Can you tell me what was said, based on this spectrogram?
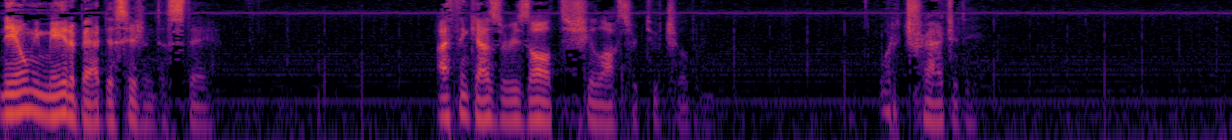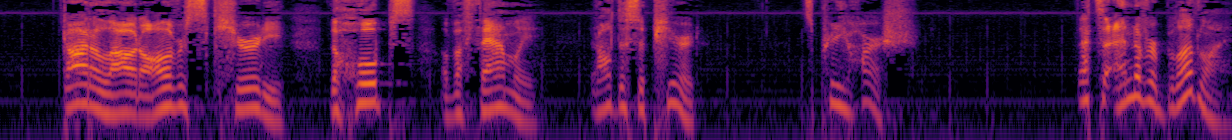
Naomi made a bad decision to stay. I think as a result, she lost her two children. What a tragedy. God allowed all of her security, the hopes of a family, it all disappeared. It's pretty harsh. That's the end of her bloodline.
